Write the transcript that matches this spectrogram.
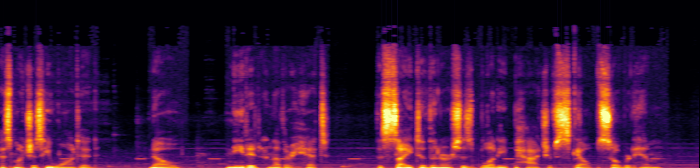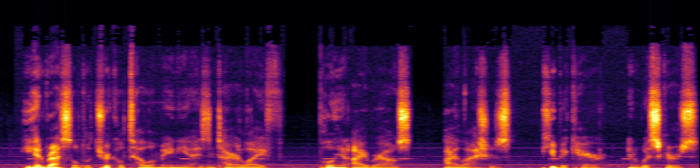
as much as he wanted. No, needed another hit. The sight of the nurse's bloody patch of scalp sobered him. He had wrestled with trichotillomania his entire life, pulling at eyebrows, eyelashes, pubic hair, and whiskers.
